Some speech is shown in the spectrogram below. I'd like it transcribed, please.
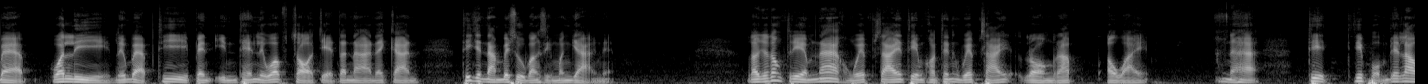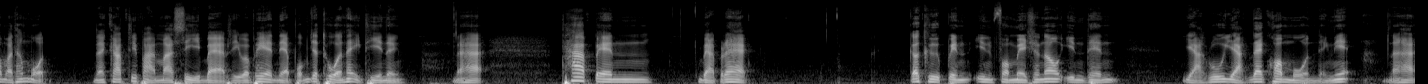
แบบวลีหรือแบบที่เป็น intent หรือว่าส่อเจตนาในการที่จะนำไปสู่บางสิ่งบางอย่างเนี่ย เราจะต้องเตรียมหน้าของเว็บไซต์ เตรียมคอนเทนต์ของเว็บไซต์รองรับ เอาไว้นะฮะที่ที่ผมได้เล่ามาทั้งหมดนะครับที่ผ่านมา 4 แบบ 4 ประเภทเนี่ยผมจะทวนให้อีกทีหนึ่งนะฮะถ้าเป็นแบบแรก ก็คือเป็น informational intent อยากรู้อยากได้ข้อมูลอย่างนี้นะฮะ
